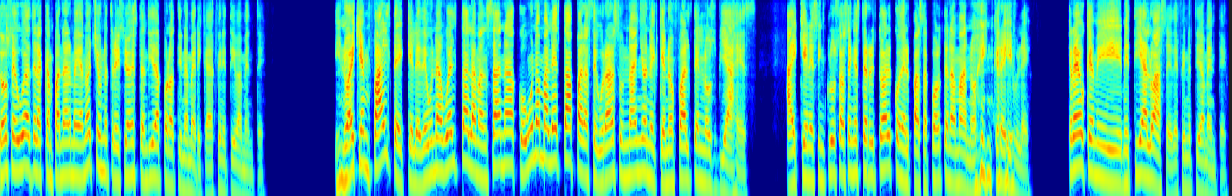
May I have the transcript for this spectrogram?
12 uvas de la campanada de medianoche es una tradición extendida por Latinoamérica, definitivamente. Y no hay quien falte que le dé una vuelta a la manzana con una maleta para asegurarse un año en el que no falten los viajes. Hay quienes incluso hacen este ritual con el pasaporte en la mano. Increíble. Creo que mi, mi tía lo hace, definitivamente.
